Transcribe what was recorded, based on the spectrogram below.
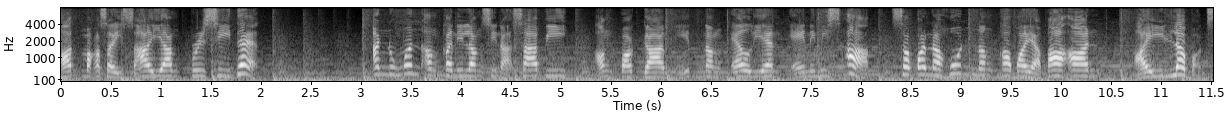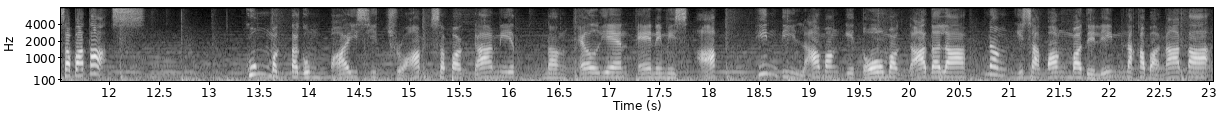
at makasaysayang president anuman ang kanilang sinasabi, ang paggamit ng Alien Enemies Act sa panahon ng kapayapaan ay labag sa batas. Kung magtagumpay si Trump sa paggamit ng Alien Enemies Act, hindi lamang ito magdadala ng isa pang madilim na kabanata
